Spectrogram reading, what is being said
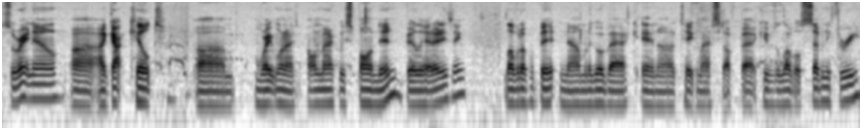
so right now, uh, I got killed um, right when I automatically spawned in, barely had anything. Leveled up a bit, and now I'm gonna go back and uh, take my stuff back. He was a level 73,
